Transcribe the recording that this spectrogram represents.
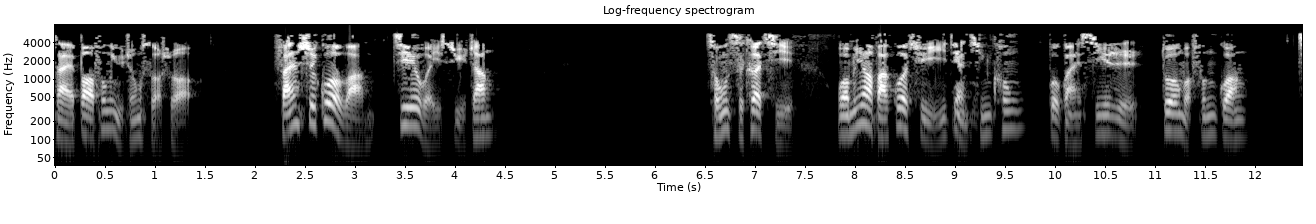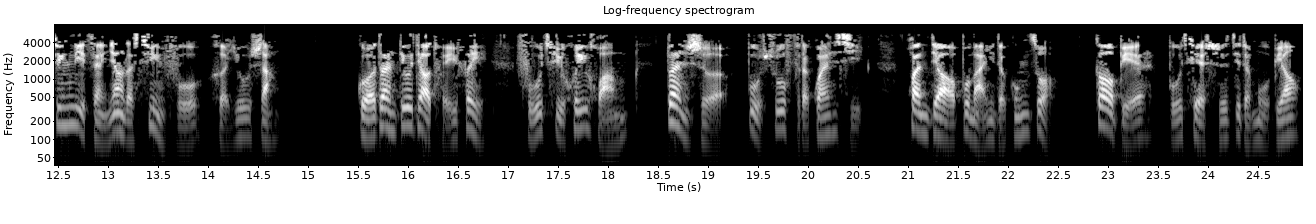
在《暴风雨》中所说：“凡是过往，皆为序章。”从此刻起，我们要把过去一剑清空。不管昔日多么风光，经历怎样的幸福和忧伤，果断丢掉颓废，拂去辉煌。断舍不舒服的关系，换掉不满意的工作，告别不切实际的目标，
